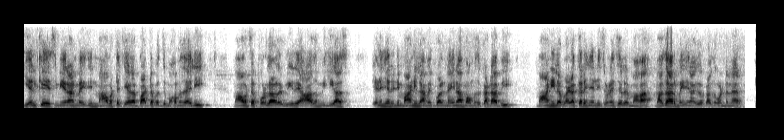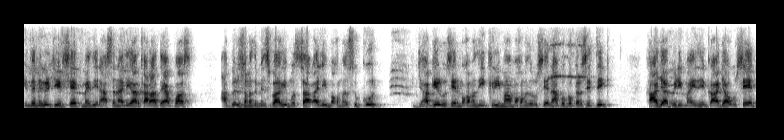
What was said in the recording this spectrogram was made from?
எல்கேஎஸ் மீரான் மைதீன் மாவட்ட செயலாளர் பாட்டபத்து முகமது அலி மாவட்ட பொருளாளர் வீரே ஆதம் இலியாஸ் இளைஞரணி மாநில அமைப்பாளர் நைனா முகமது கடாபி மாநில வழக்கறிஞரணி துணைத் தலைவர் மகா மதார் மைதீன் ஆகியோர் கலந்து கொண்டனர். இந்த நிகழ்ச்சியில் ஷேக் மைதீன் அசன் அலியார் கராத்தே அப்பாஸ் அப்துல் சமது மிஸ்பாகி முஸ்தாக் அலி முகமது சுக்கூர் ஜாகீர் ஹுசேன் முகமது இக்ரீமா முகமது ஹுசேன் அபுபக்கர் சித்திக் காஜா பிடி மைதீன் காஜா ஹுசேன்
